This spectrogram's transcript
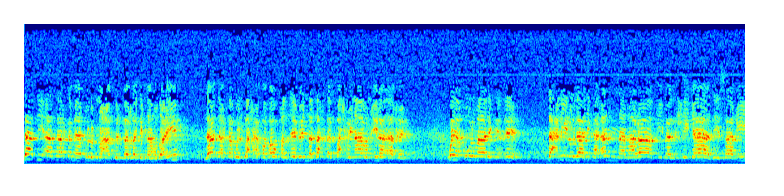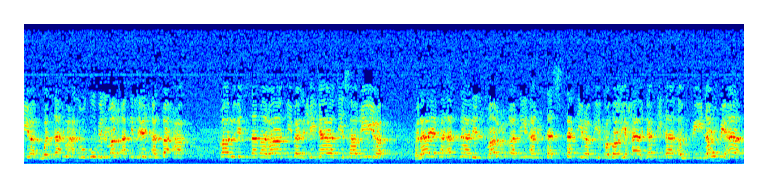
تأتي آثار كما يقول ابن عبد البر لكنه ضعيف. لا تركبوا البحر ففوق الإبن تحت البحر نار إلى آخره. ويقول مالك إيه تعليل ذلك أن مراكب الحجاز صغيرة والنهي عن ركوب المرأة البحر. قالوا إن مراكب الحجاز صغيرة فلا يتأتى للمرأة أن تستتر في قضاء حاجتها أو في نومها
